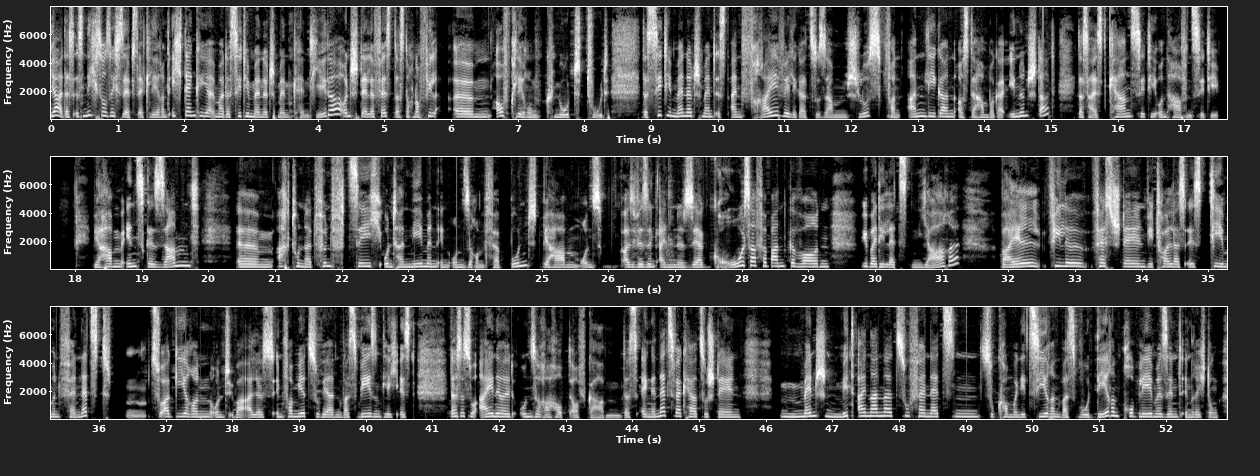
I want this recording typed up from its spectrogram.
Ja, das ist nicht so sich selbst erklärend. Ich denke ja immer, das City Management kennt jeder und stelle fest, dass doch noch viel ähm, Aufklärung Not tut. Das City Management ist ein freiwilliger Zusammenschluss von Anliegern aus der Hamburger Innenstadt, das heißt Kerncity und Hafencity. Wir haben insgesamt 850 ähm, Unternehmen in unserem Verbund. Wir haben uns, also wir sind ein sehr großer Verband geworden über die letzten Jahre weil viele feststellen, wie toll das ist, Themen vernetzt zu agieren und über alles informiert zu werden, was wesentlich ist. Das ist so eine unserer Hauptaufgaben, das enge Netzwerk herzustellen, Menschen miteinander zu vernetzen, zu kommunizieren, was wo deren Probleme sind in Richtung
